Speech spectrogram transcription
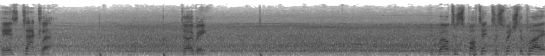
Here's Tackler. Dobie. Did well to spot it, to switch the play.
